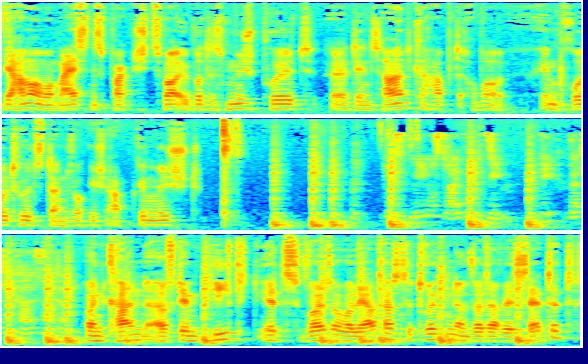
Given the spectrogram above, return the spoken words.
Wir haben aber meistens praktisch zwar über das Mischpult äh, den Sound gehabt, aber im Pro Tools dann wirklich abgemischt und kann auf dem Peak jetzt Voice over Leertaste drücken, dann wird er resettet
